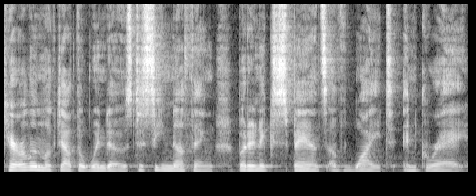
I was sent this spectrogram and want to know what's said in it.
Carolyn looked out the windows to see nothing but an expanse of white and gray.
